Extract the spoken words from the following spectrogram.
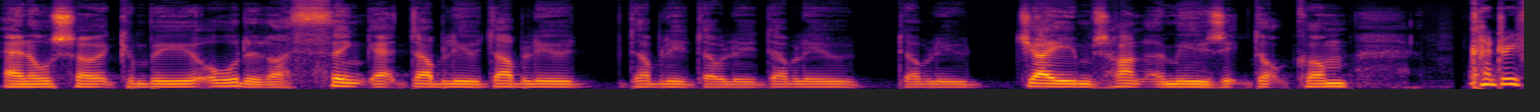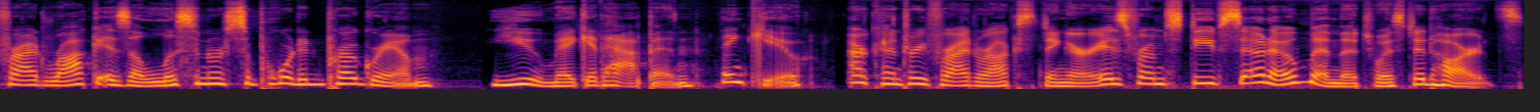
And also, it can be ordered, I think, at www.jameshuntermusic.com. Country Fried Rock is a listener supported program. You make it happen. Thank you. Our Country Fried Rock stinger is from Steve Soto and the Twisted Hearts.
